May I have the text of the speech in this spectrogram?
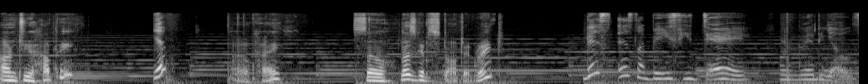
Aren't you happy? Yep. Okay. So let's get started, right? This is a busy day For videos.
